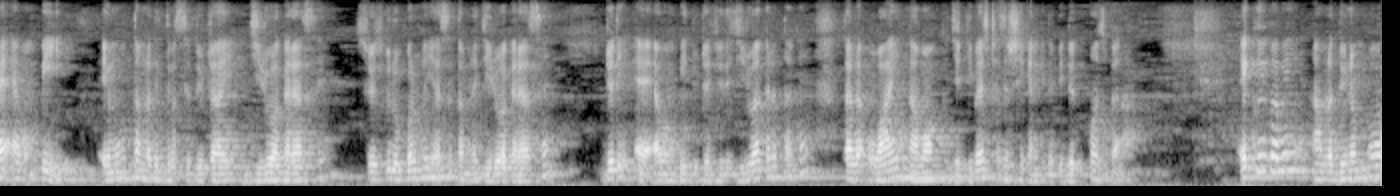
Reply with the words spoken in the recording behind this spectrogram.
এ এবং বি এই মুহূর্তে আমরা দেখতে পাচ্ছি দুইটাই জিরো আকারে আছে। সুইচগুলো উপর হয়ে আছে, তার মানে জিরো আকারে আছে। যদি এ এবং বি দুটো যদি জিরো আকারে থাকে, তাহলে ওয়াই নামক যে ডিভাইসটা আছে, সেখানে কিন্তু বিদ্যুৎ পৌঁছবে না। একইভাবে আমরা দুই নম্বর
